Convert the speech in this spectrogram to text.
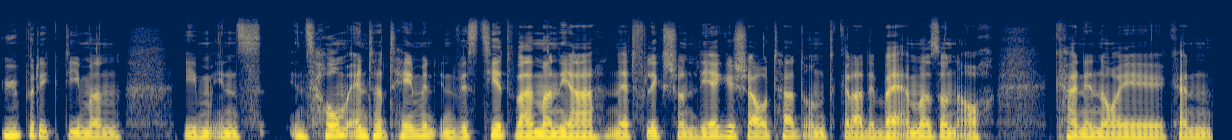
übrig, die man eben ins, ins Home Entertainment investiert, weil man ja Netflix schon leer geschaut hat und gerade bei Amazon auch keine neue, kein,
